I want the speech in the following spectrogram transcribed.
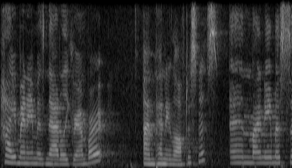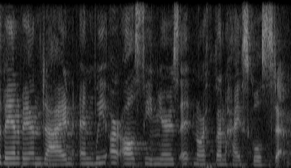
Hi, my name is Natalie Grambart. I'm Penny Loftusness. And my name is Savannah Van Dyne, and we are all seniors at Northland High School STEM.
